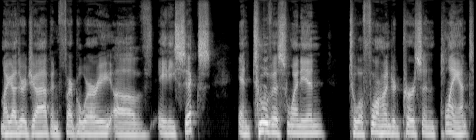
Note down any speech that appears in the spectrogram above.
my other job in February of 86. And two of us went in to a 400 person plant.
